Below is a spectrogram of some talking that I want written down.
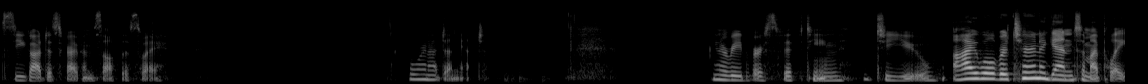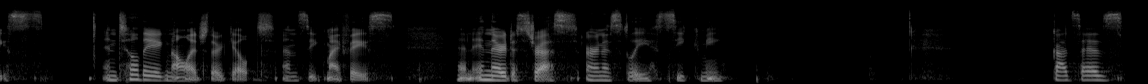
see God describe himself this way. But we're not done yet. I'm going to read verse 15 to you. I will return again to my place until they acknowledge their guilt and seek my face, and in their distress earnestly seek me. God says,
